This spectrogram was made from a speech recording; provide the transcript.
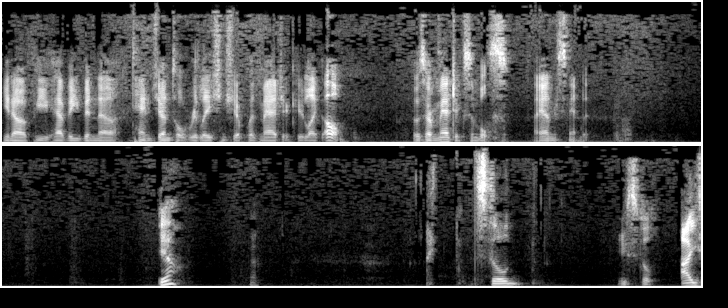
you know if you have even a tangential relationship with Magic, you're like, oh, those are Magic symbols. I understand it. Yeah. I still You still I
